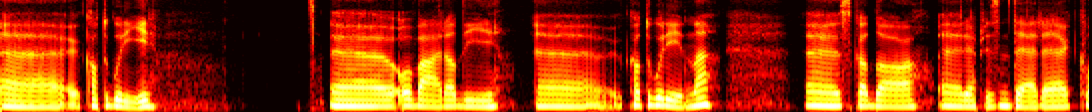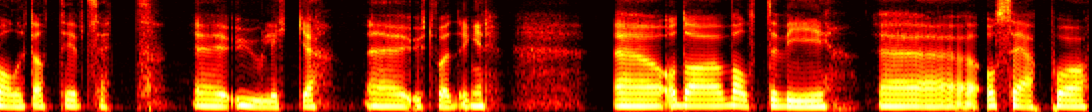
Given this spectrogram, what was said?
eh, kategorier. Eh, og hver av de eh, kategoriene eh, skal da eh, representere kvalitativt sett eh, ulike utfordringer. Og da valgte vi å se på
